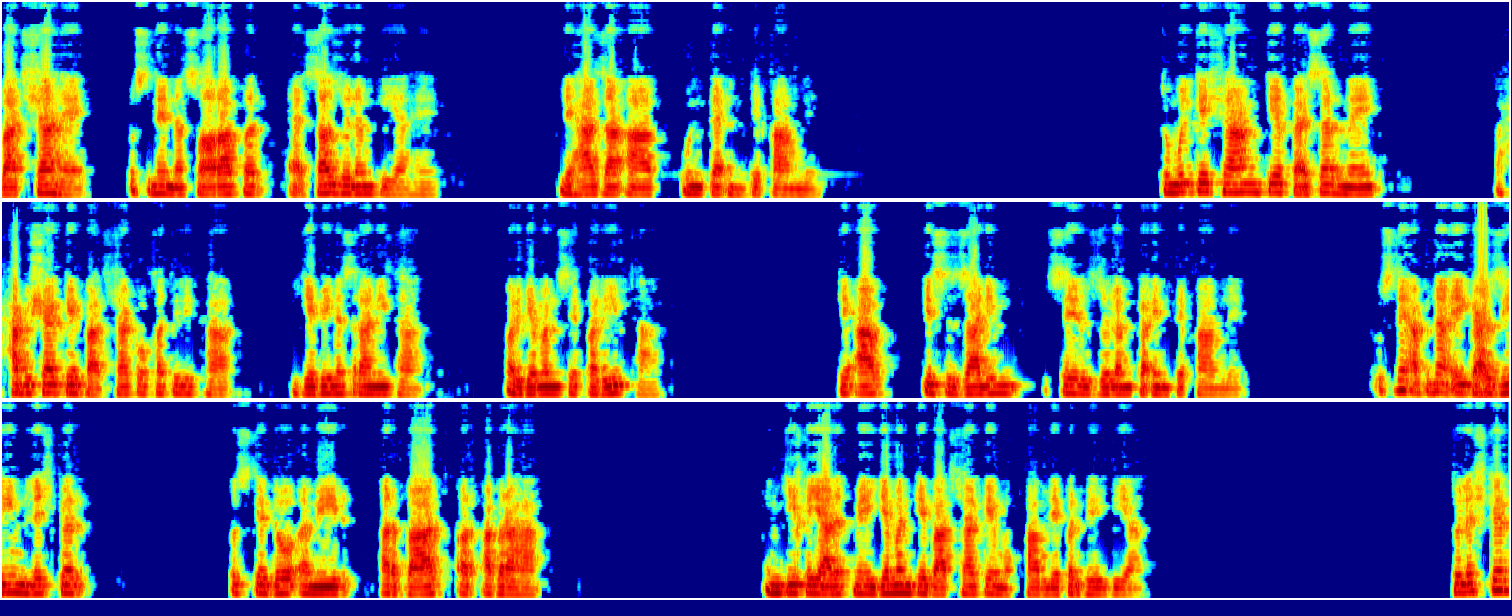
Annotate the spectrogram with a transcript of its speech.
بادشاہ ہے، اس نے نصارہ پر ایسا ظلم کیا ہے۔ لہذا آپ ان کا انتقام لیں۔ تو ملک شام کے قیصر نے حبشہ کے بادشاہ کو خط لکھا یہ بھی نصرانی تھا اور یمن سے قریب تھا کہ آپ اس ظالم سے ظلم کا انتقام لیں۔ اس نے اپنا ایک عظیم لشکر، اس کے دو امیر اربات اور ابراہ ان کی قیادت میں یمن کے بادشاہ کے مقابلے پر بھیج دیا۔ تو لشکر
